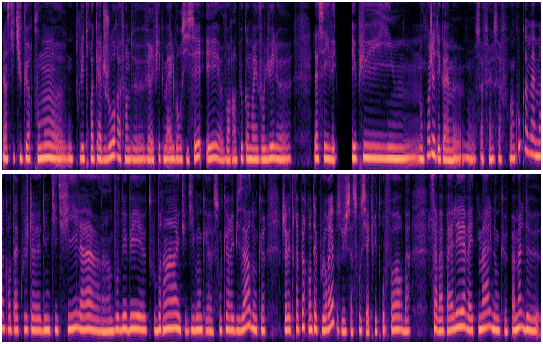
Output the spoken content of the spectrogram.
l'Institut Cœur-Poumon, euh, tous les 3-4 jours afin de vérifier que Maëlle grossissait et voir un peu comment évoluait la CIV. Et puis, donc moi j'étais quand même, euh, ça, fait, ça fout un coup quand même hein, quand tu accouches d'une petite fille, là, un beau bébé euh, tout brun, et tu dis bon, que son cœur est bizarre. Donc euh, j'avais très peur quand elle pleurait, parce que ça se trouve, si elle crie trop fort, bah, ça va pas aller, elle va être mal. Donc pas mal de,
